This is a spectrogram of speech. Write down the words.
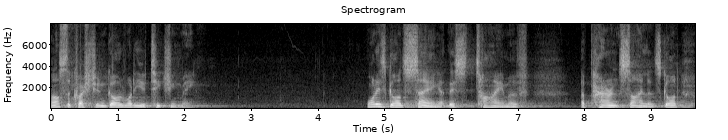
Ask the question, God, what are you teaching me? What is God saying at this time of apparent silence? God,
